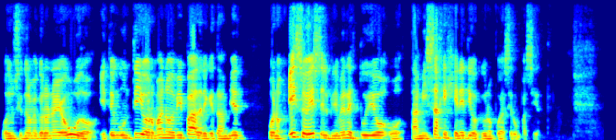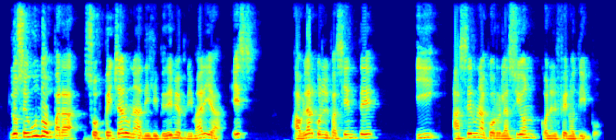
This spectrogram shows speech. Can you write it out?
o de un síndrome coronario agudo y tengo un tío, hermano de mi padre, que también bueno, eso es el primer estudio o tamizaje genético que uno puede hacer un paciente. Lo segundo para sospechar una dislipidemia primaria es hablar con el paciente y hacer una correlación con el fenotipo.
